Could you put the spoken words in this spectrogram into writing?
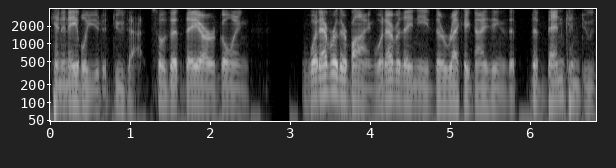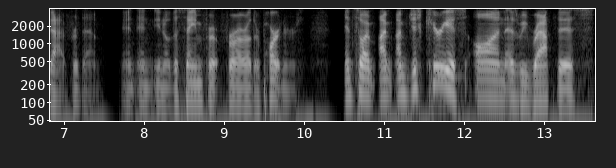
can enable you to do that, so that they are going whatever they're buying, whatever they need, they're recognizing that, that Ben can do that for them. And, and you know, the same for, for our other partners. And so I'm, I'm, I'm just curious on, as we wrap this,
